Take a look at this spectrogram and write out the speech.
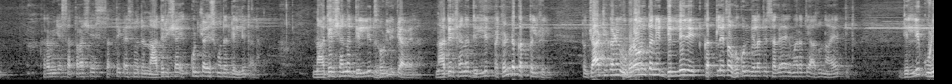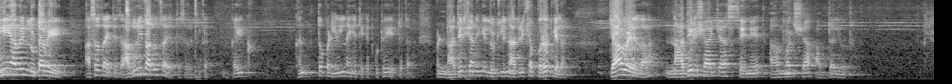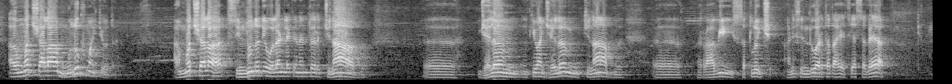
खरं म्हणजे सतराशे सत्तेचाळीसमध्ये नादिरशाह एकोणचाळीसमध्ये दिल्लीत आला. नादिरशानं दिल्ली झोडली त्यावेळेला. नादिरशानं दिल्लीत प्रचंड कत्तल केली. तो ज्या ठिकाणी उभं राहून त्यांनी दिल्ली कत्तलेचा हुकूम दिला ते सगळ्या इमारती अजून आहेत तिथं. दिल्ली कुणीही यावे लुटावे असंच आहे त्याचं अजूनही चालूच आहे ते सगळं त्याच्यात काही खंत पडलेली नाही आहे त्याच्यात कुठेही त्याचा पण नादिरशाने की लुटली नादिरशाह परत गेला. त्यावेळेला नादिरशाहच्या सेनेत अहमद शाह अब्दाली होता. अहमद शाहला मुलूक माहिती होता. अहमद शाहला सिंधू नदी ओलांडल्याच्यानंतर चिनाब झेलम किंवा झेलम चिनाब रावी सतलुज आणि सिंधू अर्थात आहेच या सगळ्या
